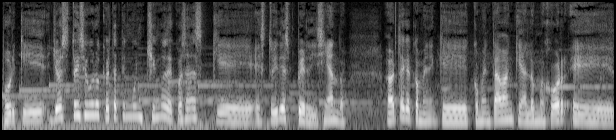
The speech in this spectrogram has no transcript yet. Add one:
Porque yo estoy seguro que ahorita tengo un chingo de cosas que estoy desperdiciando. Ahorita que, que comentaban que a lo mejor, eh,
